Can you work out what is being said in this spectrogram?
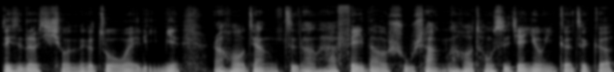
类似热气球的那个座位里面，然后这样子让它飞到树上，然后同时间用一个这个。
